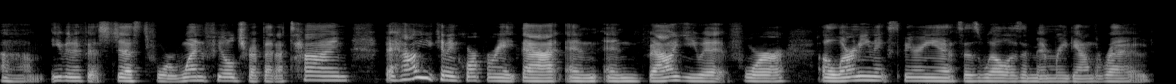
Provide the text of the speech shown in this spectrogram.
um, even if it's just for one field trip at a time, but how you can incorporate that and, and value it for a learning experience as well as a memory down the road.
